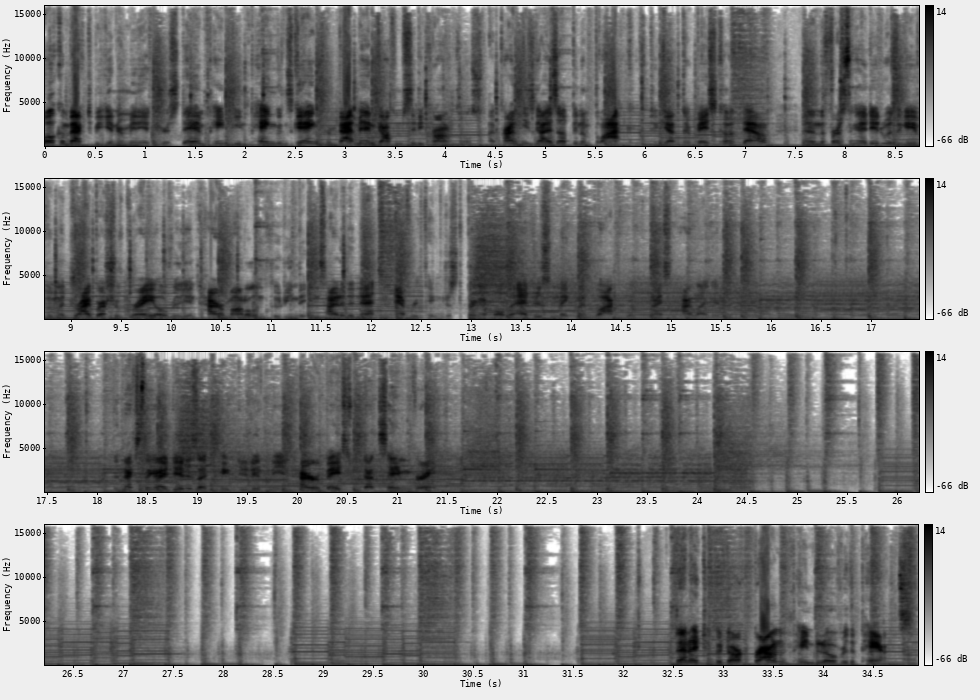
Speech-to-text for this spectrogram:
Welcome back to Beginner Miniatures. Today I'm painting Penguin's Gang from Batman Gotham City Chronicles. I primed these guys up in a black to get their base coat down, and then the first thing I did was I gave them a dry brush of gray over the entire model, including the inside of the net and everything, just to bring up all the edges and make my black look nice and highlighted. The next thing I did is I painted in the entire base with that same gray. Then I took a dark brown and painted over the pants.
